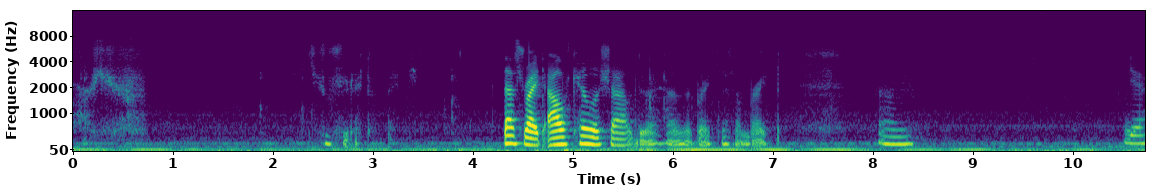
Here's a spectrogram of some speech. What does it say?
Where are you? You little bitch. That's right, I'll kill a child. Do I have the brightness on bright? Um. Yeah.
